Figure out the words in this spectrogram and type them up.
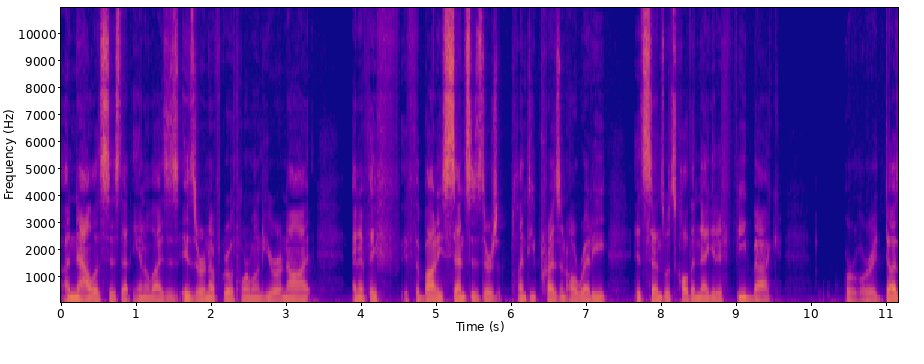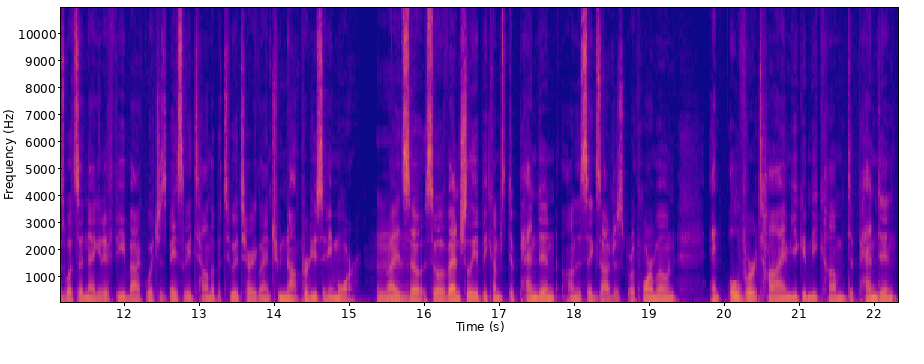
analysis that analyzes is there enough growth hormone here or not? And if they f- if the body senses there's plenty present already it sends what's called a negative feedback or, or it does what's a negative feedback which is basically telling the pituitary gland to not produce any more right? Hmm. So so eventually it becomes dependent on this exogenous growth hormone and over time you can become dependent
